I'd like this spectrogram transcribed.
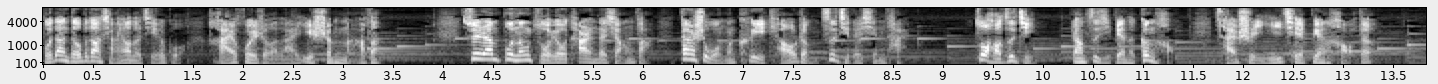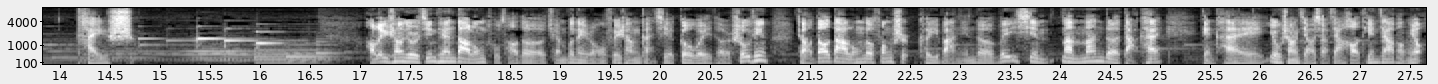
不但得不到想要的结果，还会惹来一身麻烦。虽然不能左右他人的想法，但是我们可以调整自己的心态，做好自己，让自己变得更好，才是一切变好的开始。好了，以上就是今天大龙吐槽的全部内容。非常感谢各位的收听。找到大龙的方式，可以把您的微信慢慢的打开，点开右上角小加号，添加朋友，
